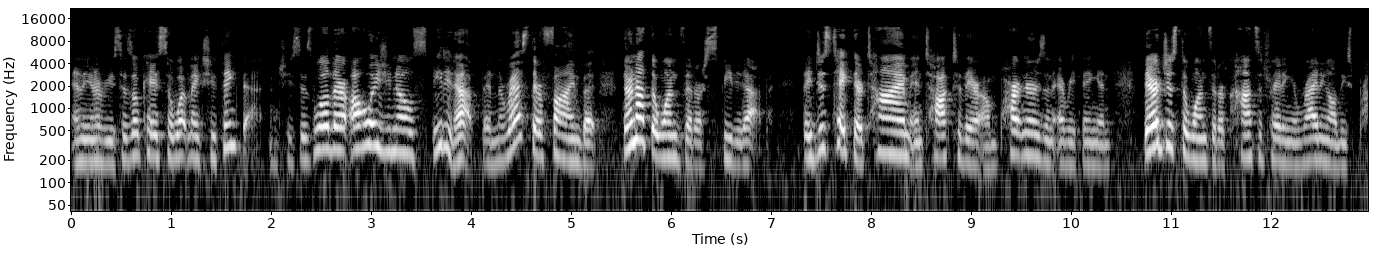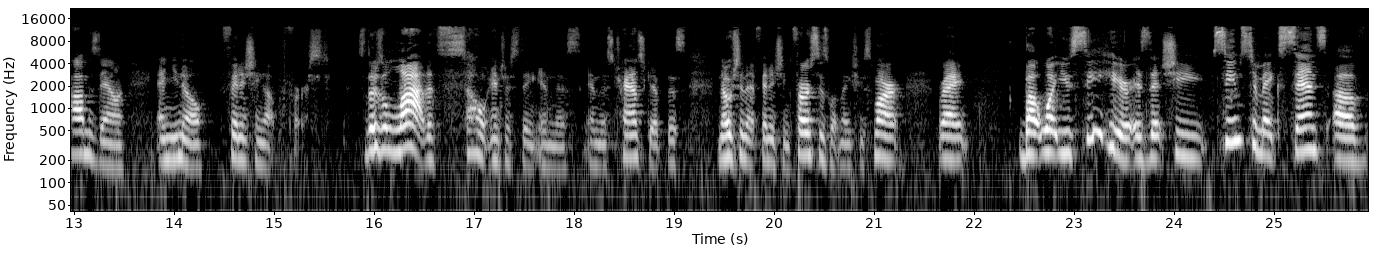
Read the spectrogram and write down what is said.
And the interview says, okay, so what makes you think that? And she says, well, they're always, you know, speeded up. And the rest, they're fine, but they're not the ones that are speeded up. They just take their time and talk to their um, partners and everything. And they're just the ones that are concentrating and writing all these problems down and, you know, finishing up first. So there's a lot that's so interesting in this in this transcript. This notion that finishing first is what makes you smart, right? But what you see here is that she seems to make sense of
